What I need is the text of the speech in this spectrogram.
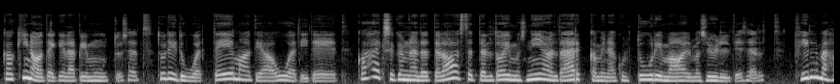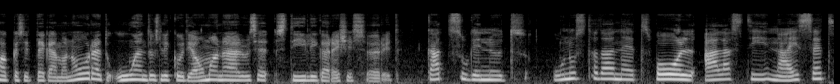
ka kino tegi läbi muutused, tulid uued teemad ja uued ideed. kaheksakümnendatel aastatel toimus nii-öelda ärkamine kultuurimaailmas üldiselt. filme hakkasid tegema noored, uuenduslikud ja omanäolise stiiliga režissöörid. katsuge nüüd unustada need pool alasti naised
